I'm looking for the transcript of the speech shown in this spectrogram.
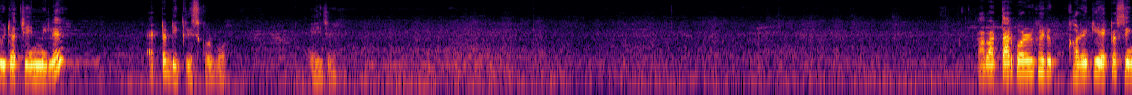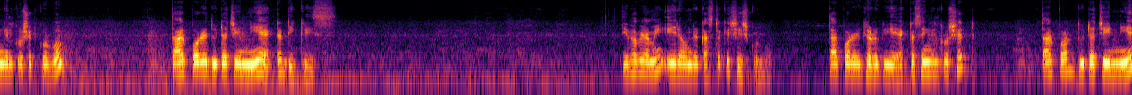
দুইটা চেন মিলে একটা ডিক্রিজ করব। এই যে। আবার তারপরের ঘরে ঘরে গিয়ে একটা সিঙ্গেল ক্রোশেট করব। তারপরে দুইটা চেন নিয়ে একটা ডিক্রিজ এভাবে আমি এই রাউন্ডের কাজটাকে শেষ করব। তারপরের ঘরে গিয়ে একটা সিঙ্গেল ক্রোশেট তারপর দুইটা চেন নিয়ে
